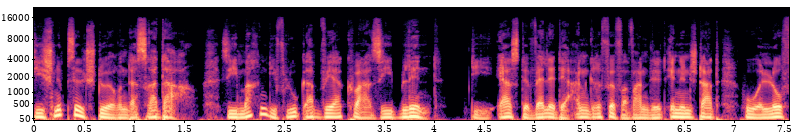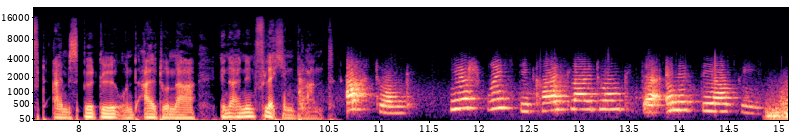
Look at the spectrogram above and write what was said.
Die Schnipsel stören das Radar. Sie machen die Flugabwehr quasi blind. Die erste Welle der Angriffe verwandelt Innenstadt, Hohe Luft, Eimsbüttel und Altona in einen Flächenbrand. Achtung, hier spricht die Kreisleitung der NSDAP.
